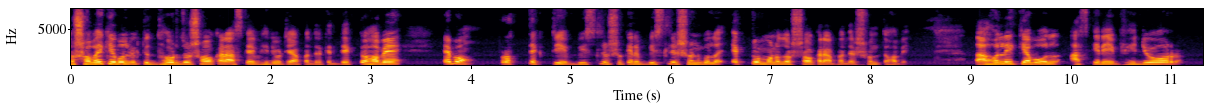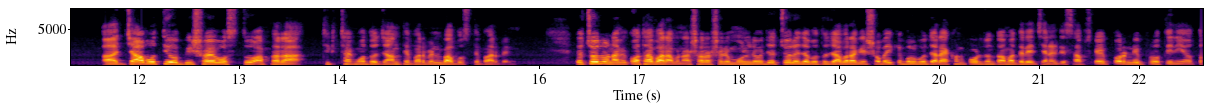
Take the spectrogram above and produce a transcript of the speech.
তো সবাইকে বলব একটু ধৈর্য সহকারে আজকের ভিডিওটি আপনাদেরকে দেখতে হবে এবং প্রত্যেকটি বিশ্লেষকের বিশ্লেষণগুলো একটু মনোযোগ সহকারে আপনাদের শুনতে হবে। তাহলেই কেবল আজকের এই ভিডিওর যাবতীয় বিষয়বস্তু আপনারা ঠিকঠাক মতো জানতে পারবেন বা বুঝতে পারবেন। তো চলুন, আমি কথা বাড়াবো না। সরাসরি মূল নিউজে চলে যাব। তো যাবার আগে সবাইকে বলব, যারা এখন পর্যন্ত আমাদের এই চ্যানেলটি সাবস্ক্রাইব করেনি প্রতিনিয়ত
